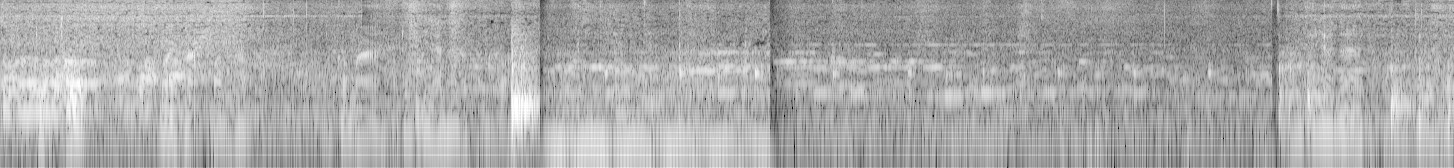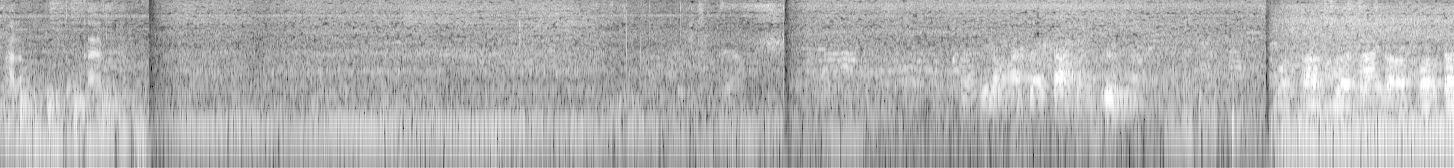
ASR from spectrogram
จุดธูปไหว้พระก่อนนะครับ แล้วก็มาดูพญานาคกันก่อน องตัวแล้วก็พระราหูอยู่ตรงกลางนะครับตอนที่เรานัดไว้เก้าโมงครึ่งนะพวกท่านเมื่อท่านคนได้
